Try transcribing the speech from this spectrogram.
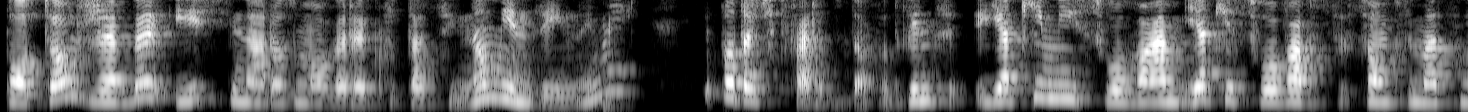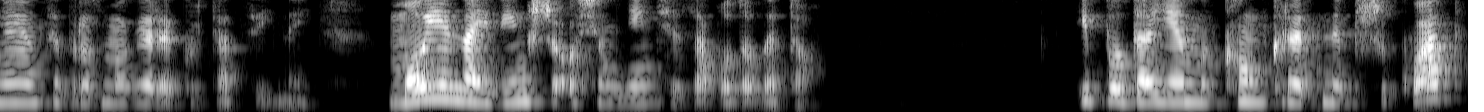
po to, żeby iść na rozmowę rekrutacyjną między innymi i podać twardy dowód. Więc jakimi słowami, jakie słowa są wzmacniające w rozmowie rekrutacyjnej? Moje największe osiągnięcie zawodowe to. I podajemy konkretny przykład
